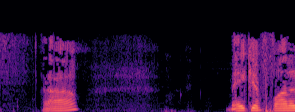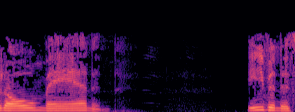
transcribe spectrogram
huh? making fun of the old man and even his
